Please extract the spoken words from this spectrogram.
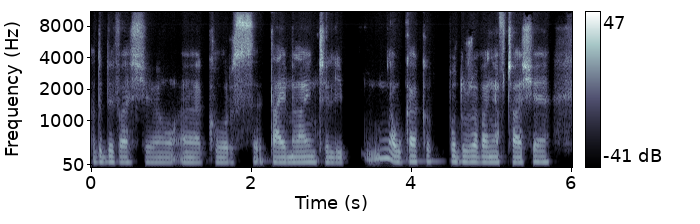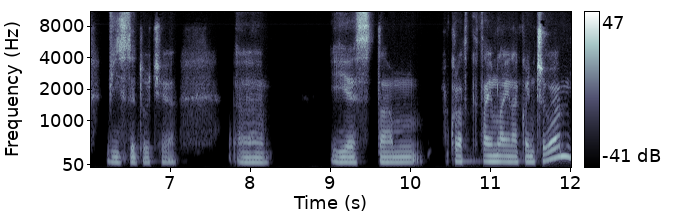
odbywa się e, kurs Timeline, czyli nauka podróżowania w czasie w instytucie. Jest tam, akurat timeline'a kończyłem,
